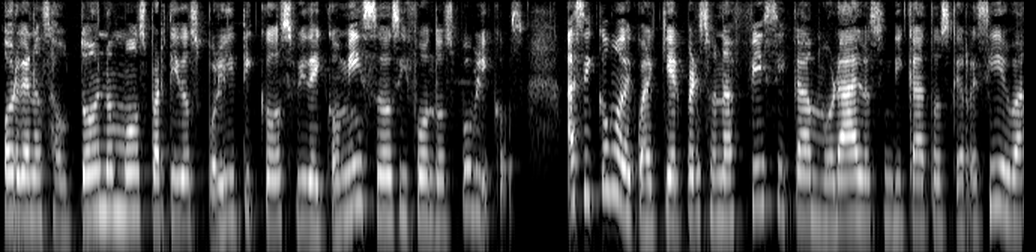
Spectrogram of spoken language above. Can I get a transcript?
órganos autónomos, partidos políticos, fideicomisos y fondos públicos, así como de cualquier persona física, moral o sindicatos que reciba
